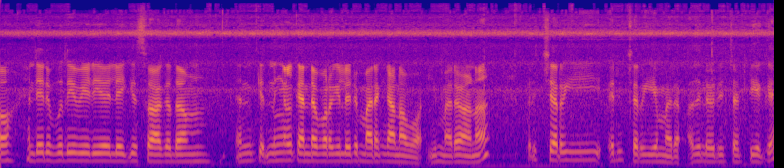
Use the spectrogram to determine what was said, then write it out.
എന്റെ ഒരു പുതിയ വീഡിയോയിലേക്ക് സ്വാഗതം. എനിക്ക് നിങ്ങൾക്ക് എന്റെ പുറകിലൊരു മരം കാണാമോ? ഈ മരമാണ്. ഒരു ചെറിയ ഒരു ചെറിയ മരം. അതിലൊരു ചട്ടിയൊക്കെ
